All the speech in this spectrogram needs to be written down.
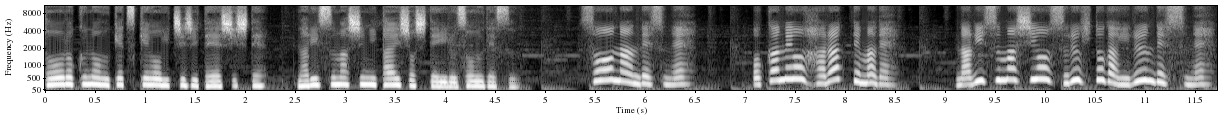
登録の受付を一時停止して、なりすましに対処しているそうです。そうなんですね。お金を払ってまで、なりすましをする人がいるんですね。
